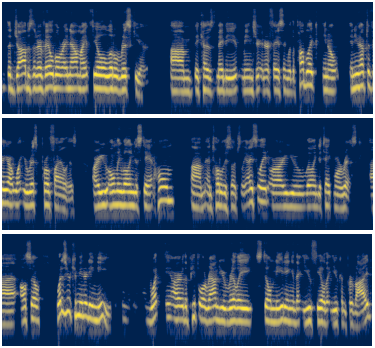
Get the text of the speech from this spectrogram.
the jobs that are available right now might feel a little riskier um, because maybe it means you're interfacing with the public you know and you have to figure out what your risk profile is. Are you only willing to stay at home um, and totally socially isolate or are you willing to take more risk? Uh, also what does your community need what are the people around you really still needing and that you feel that you can provide?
